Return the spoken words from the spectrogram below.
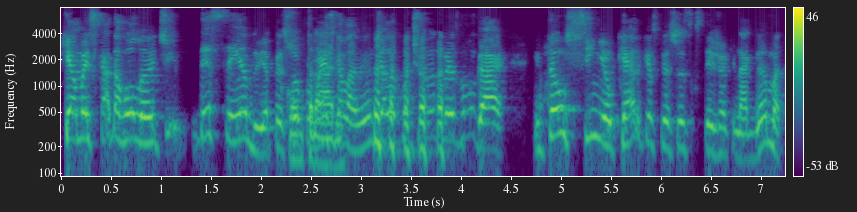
que é uma escada rolante descendo e a pessoa, Contrário. por mais que ela ande, ela continua no mesmo lugar. Então, sim, eu quero que as pessoas que estejam aqui na Gama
